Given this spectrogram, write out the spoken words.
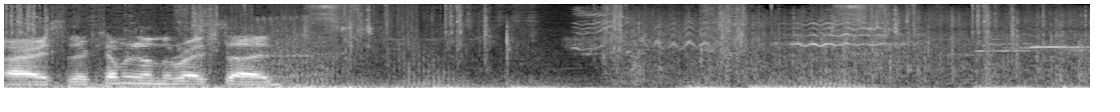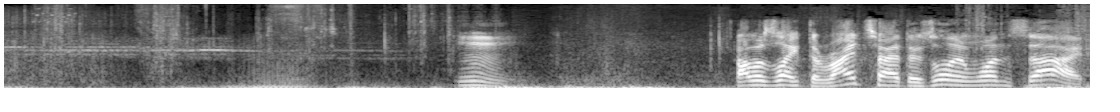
Alright, so they're coming on the right side. hmm. I was like, the right side, there's only one side.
